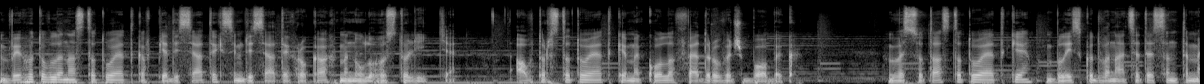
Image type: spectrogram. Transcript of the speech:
Виготовлена статуетка в 50-70-х роках минулого століття. Автор статуетки Микола Федорович Бобик. Висота статуетки близько 12 см.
